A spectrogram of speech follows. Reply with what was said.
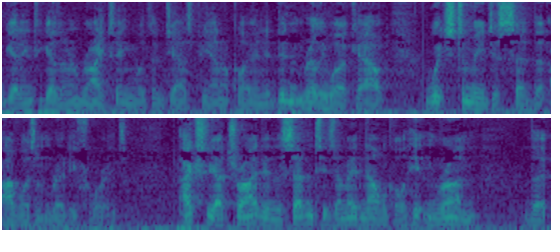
getting together and writing with a jazz piano player, and it didn't really mm-hmm. work out, which to me just said that I wasn't ready for it. Actually, I tried in the 70s, I made an album called Hit and Run that,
